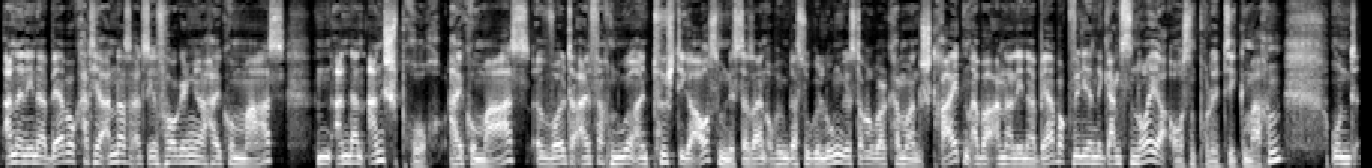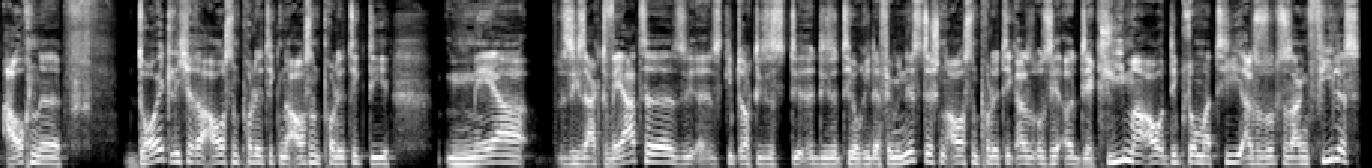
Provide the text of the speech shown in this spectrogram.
Annalena Baerbock hat ja anders als ihr Vorgänger Heiko Maas einen anderen Anspruch. Heiko Maas wollte einfach nur ein tüchtiger Außenminister sein. Ob ihm das so gelungen ist, darüber kann man streiten. Aber Annalena Baerbock will ja eine ganz neue Außenpolitik machen und auch eine deutlichere Außenpolitik, eine Außenpolitik, die mehr sie sagt Werte, sie, es gibt auch dieses, die, diese Theorie der feministischen Außenpolitik, also der Klimadiplomatie, also sozusagen vieles,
